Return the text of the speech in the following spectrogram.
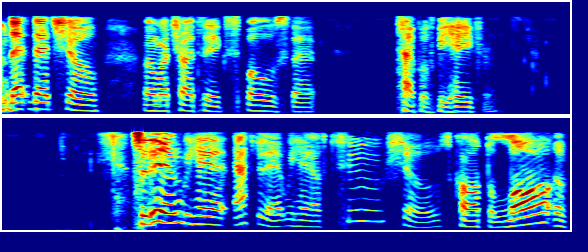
that that show um I tried to expose that type of behavior. So then we had after that we have two shows called The Law of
